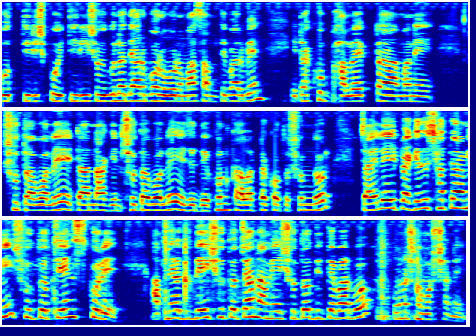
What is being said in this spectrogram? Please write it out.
বত্রিশ, পঁয়ত্রিশ, ওইগুলো দিয়ে আর বড় বড় মাছ আনতে পারবেন। এটা খুব ভালো একটা মানে সুতা বলে, এটা নাগিন সুতা বলে। এই যে দেখুন কালারটা কত সুন্দর। চাইলে এই প্যাকেজের সাথে আমি সুতো চেঞ্জ করে আপনারা যদি এই সুতো চান, আমি এই সুতো দিতে পারব, কোনো সমস্যা নেই।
